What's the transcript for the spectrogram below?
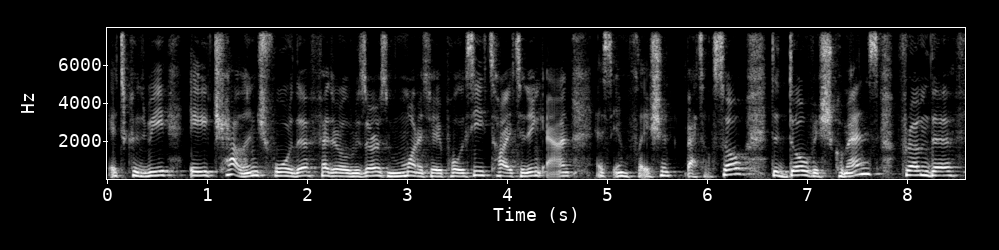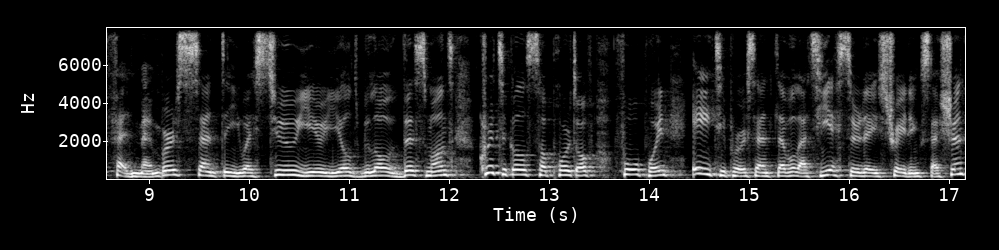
it could be a challenge for the Federal Reserve's monetary policy tightening and its inflation battle. So, the dovish comments from the Fed members sent the US two year yield below this month's critical support of 4.80% level at yesterday's trading session.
